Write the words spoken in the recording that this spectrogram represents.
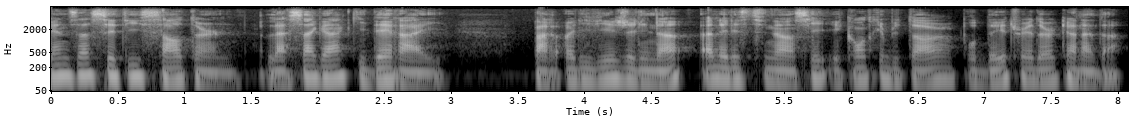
Kansas City Southern, la saga qui déraille, par Olivier Gélina, analyste financier et contributeur pour Daytrader Canada.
